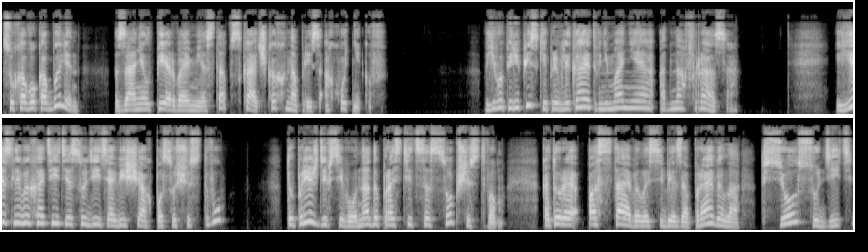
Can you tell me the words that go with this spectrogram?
Сухово-Кобылин занял первое место в скачках на приз охотников. В его переписке привлекает внимание одна фраза. «Если вы хотите судить о вещах по существу, то прежде всего надо проститься с обществом, которое поставило себе за правило все судить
